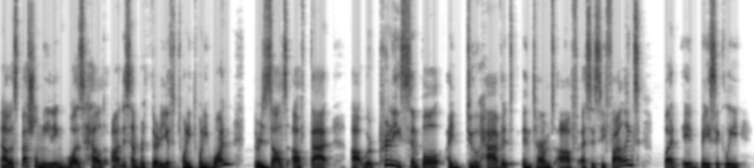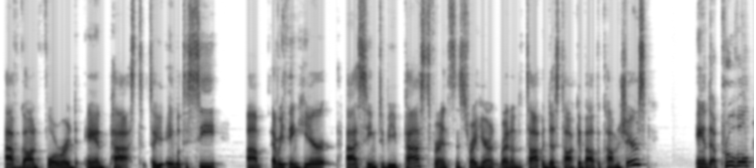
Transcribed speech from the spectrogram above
Now, the special meeting was held on December 30th, 2021. The results of that uh, were pretty simple. I do have it in terms of SEC filings, but it basically have gone forward and passed. So you're able to see um, everything here has seemed to be passed. For instance, right here, right on the top, it does talk about the common shares and the approval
